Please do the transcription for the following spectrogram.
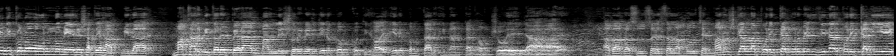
যদি কোনো অন্য মেয়ের সাথে হাত মিলায়, মাথার ভিতরে প্যারাগ মারলে শরীরের যেরকম ক্ষতি হয়, এরকম তার ইমানটা ধ্বংস হয়ে যায়। আবার রাসুল সাল্লাম বলছেন, মানুষকে আল্লাহ পরীক্ষা করবেন, জিনার পরীক্ষা দিয়ে।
